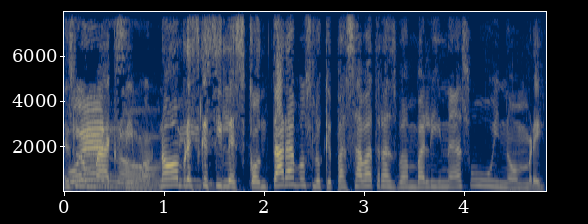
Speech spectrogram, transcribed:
Es lo máximo. No, hombre, sí, es que si les contáramos lo que pasaba tras bambalinas, uy, no, hombre.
